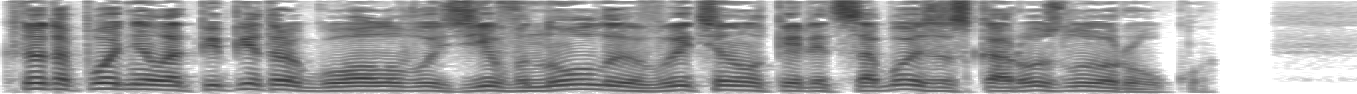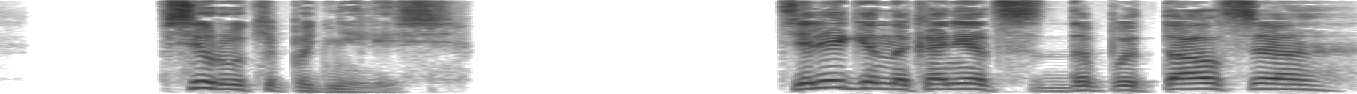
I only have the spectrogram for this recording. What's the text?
Кто-то поднял от пепитра голову, зевнул и вытянул перед собой заскорузлую руку. Все руки поднялись. Телегин, наконец, допытался,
